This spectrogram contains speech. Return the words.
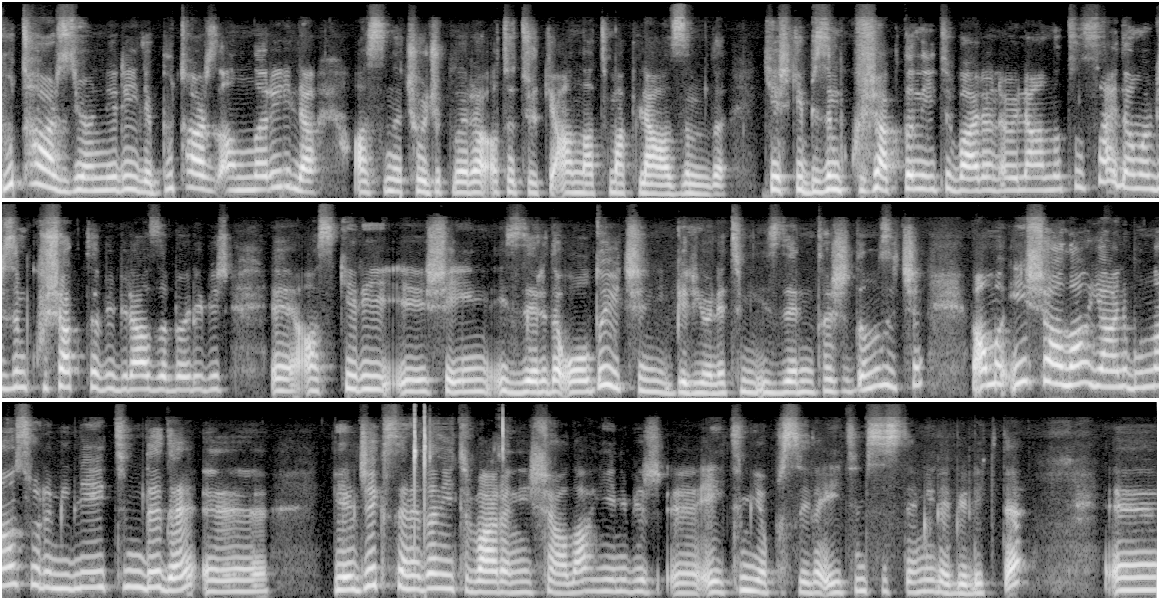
bu tarz yönleriyle, bu tarz anlarıyla aslında çocuklara Atatürk'ü anlatmak lazımdı. Keşke bizim kuşaktan itibaren öyle anlatılsaydı ama bizim kuşak tabii biraz da böyle bir e, askeri e, şeyin izleri de olduğu için bir yönetimin izlerini taşıdığımız için ama inşallah yani bundan sonra milli eğitimde de e, gelecek seneden itibaren inşallah yeni bir e, eğitim yapısıyla, eğitim sistemiyle birlikte e,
